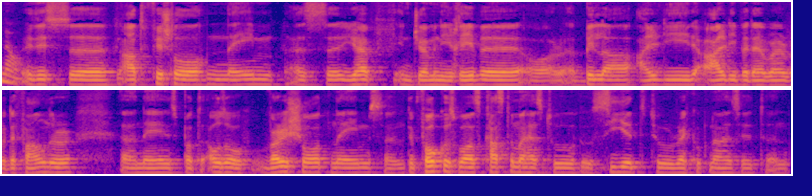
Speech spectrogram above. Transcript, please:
No. It is uh, an artificial name as uh, you have in Germany Rewe or uh, Billa, Aldi, Aldi, whatever, the founder uh, names, but also very short names. And the focus was customer has to, to see it, to recognize it, and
